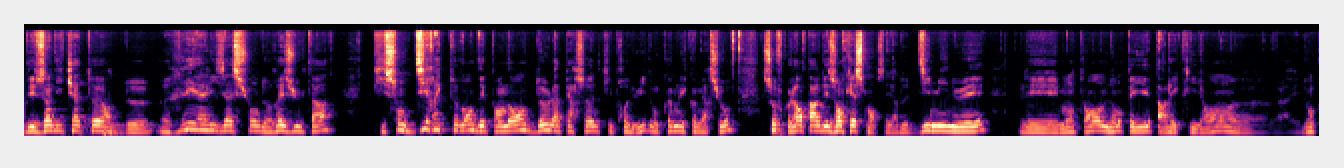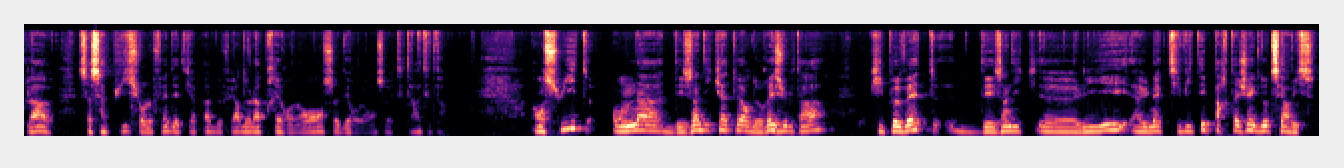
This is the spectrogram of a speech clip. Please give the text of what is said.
des indicateurs de réalisation de résultats qui sont directement dépendants de la personne qui produit, donc comme les commerciaux. Sauf que là, on parle des encaissements, c'est-à-dire de diminuer les montants non payés par les clients. Euh, Et donc là, ça s'appuie sur le fait d'être capable de faire de la pré-relance, des relances, etc., etc. Ensuite, on a des indicateurs de résultats qui peuvent être des euh, liés à une activité partagée avec d'autres services.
